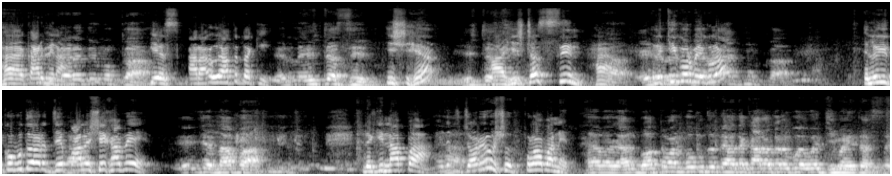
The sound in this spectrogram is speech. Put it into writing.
হ্যাঁ কারবিনা লিটারে দুই মুক্কা। ইয়েস আর ওই হাতেরটা কি? এটা হিস্টাসিন। ইস হ্যাঁ? হ্যাঁ হিস্টাসিন হ্যাঁ। এটা কি করবে এগুলো? এগুলো কি কবুতর যে পালে সে খাবে? এই যে নাপা। এটা কি নাপা? এটা জ্বরের ওষুধ পোলাপানের। হ্যাঁ ভাই আর বর্তমান কবুতর দেখা যায় কারও কারও বই বই ঝিমাইতেছে।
